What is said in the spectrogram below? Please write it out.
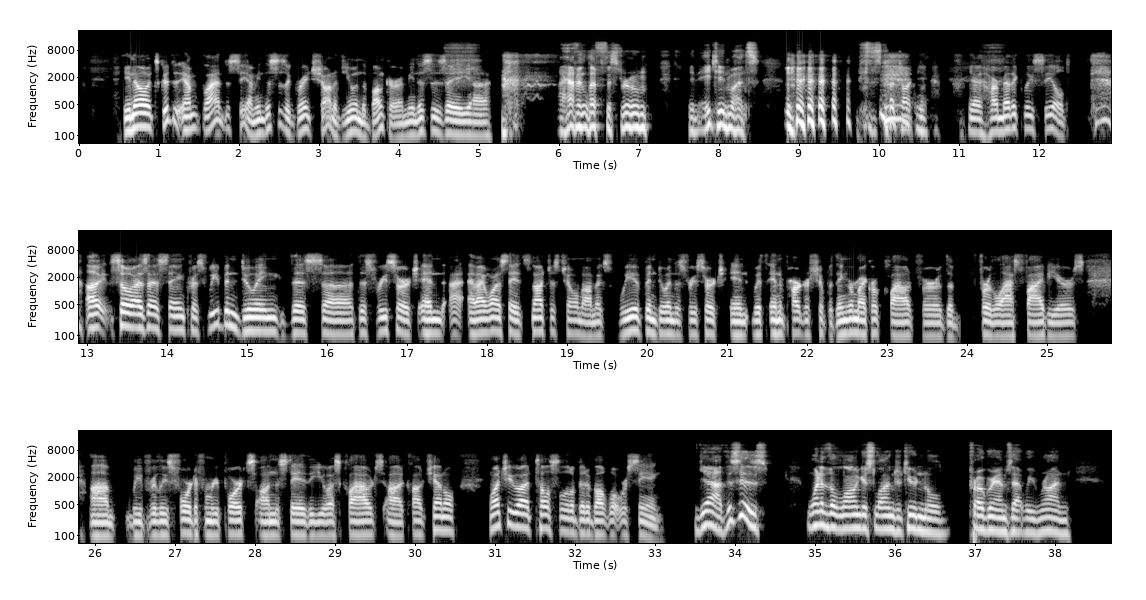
You know, it's good. To, I'm glad to see. I mean, this is a great shot of you in the bunker. I mean, this is a. Uh... I haven't left this room in 18 months. Start talking. Yeah, hermetically sealed. Uh, so as I was saying, Chris, we've been doing this uh, this research, and I, and I want to say it's not just Channelnomics. We have been doing this research in within a partnership with Ingram Micro Cloud for the for the last five years. Um, we've released four different reports on the state of the U.S. cloud uh, cloud channel. Why don't you uh, tell us a little bit about what we're seeing? Yeah, this is one of the longest longitudinal programs that we run.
